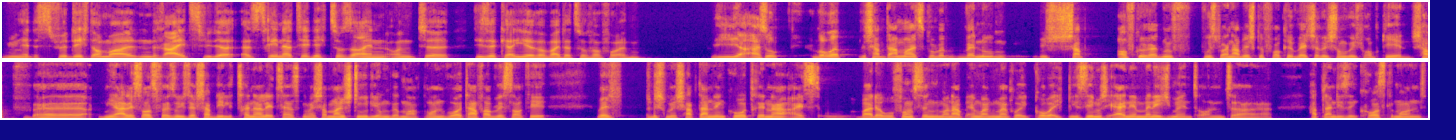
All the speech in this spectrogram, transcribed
Mhm. Hättest für dich nochmal einen Reiz, wieder als Trainer tätig zu sein und äh, diese Karriere weiter zu verfolgen? Ja, also ich habe damals, wenn du, ich habe aufgehört mit Fußball, habe ich gefragt, in welche Richtung will ich überhaupt gehen. Ich habe äh, mir alles ausversucht, ich habe die Trainerlizenz gemacht, ich habe mein Studium gemacht und wollte einfach wissen, okay, welche ich habe dann den Co-Trainer als bei der U15 gemacht, habe irgendwann gemerkt, ich, ich sehe mich eher in dem Management und äh, habe dann diesen Kurs gemacht. Und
